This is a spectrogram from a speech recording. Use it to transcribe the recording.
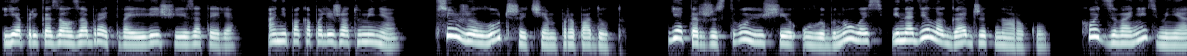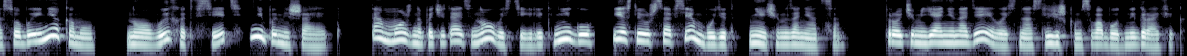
я приказал забрать твои вещи из отеля. Они пока полежат у меня. Все же лучше, чем пропадут. Я торжествующе улыбнулась и надела гаджет на руку. Хоть звонить мне особо и некому, но выход в сеть не помешает. Там можно почитать новости или книгу, если уж совсем будет нечем заняться. Впрочем, я не надеялась на слишком свободный график.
